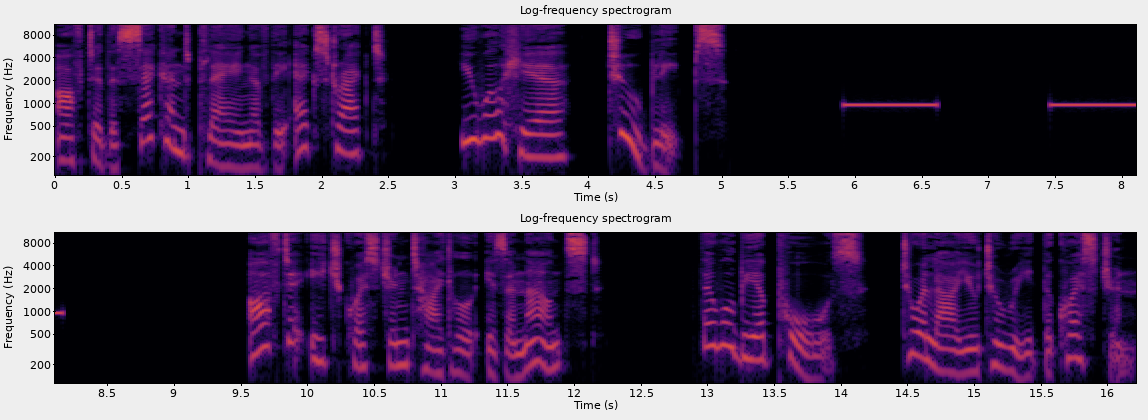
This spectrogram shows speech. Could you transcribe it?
After the second playing of the extract, you will hear two bleeps. After each question title is announced, there will be a pause to allow you to read the question.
